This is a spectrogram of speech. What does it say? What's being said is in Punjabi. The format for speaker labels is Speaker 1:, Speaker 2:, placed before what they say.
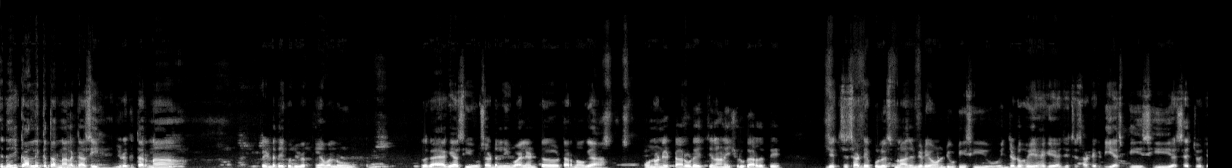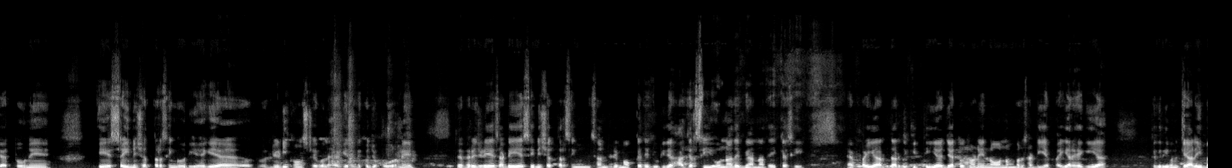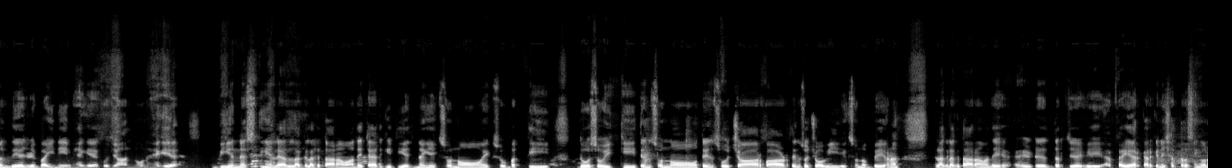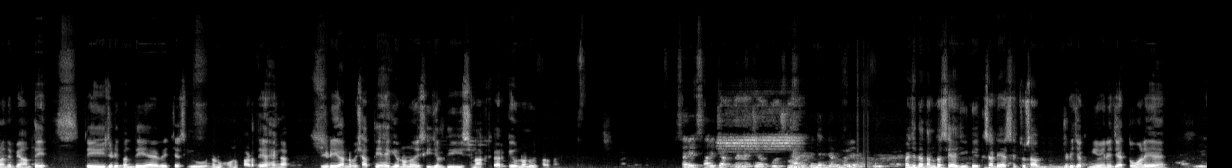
Speaker 1: ਇਦਾਂ ਜੀ ਕੱਲ ਇੱਕ ਧਰਨਾ ਲੱਗਾ ਸੀ, ਜਿਹੜਾ ਕਿ ਧਰਨਾ ਪਿੰਡ ਦੇ ਕੁਝ ਵਿਅਕਤੀਆਂ ਵੱਲੋਂ ਲਗਾਇਆ ਗਿਆ ਸੀ। ਉਹ ਸਡਨਲੀ ਵਾਇਲੈਂਟ ਟਰਨ ਹੋ ਗਿਆ। ਉਹਨਾਂ ਨੇ ਇੱਟਾਂ ਰੋੜੇ ਚਲਾਣੇ ਸ਼ੁਰੂ ਕਰ ਦਿੱਤੇ, ਜਿਸ 'ਚ ਸਾਡੇ ਪੁਲਿਸ ਮੁਲਾਜ਼ਮ ਜਿਹੜੇ ਔਨ ਡਿਊਟੀ ਸੀ, ਉਹ ਇੰਜਰਡ ਹੋਏ ਹੈਗੇ ਆ, ਜਿਸ 'ਚ ਸਾਡੇ ਡੀਐਸਪੀ ਸੀ ਐਸਐਚਓ ਜੈਤੋ ਨੇ ਏਐਸਆਈ ਨਛੱਤਰ ਸਿੰਘ ਹੋਰੀ ਹੈਗੇ ਆ ਲੇਡੀ ਕਾਂਸਟੇਬਲ ਹੈਗੇ ਨੇ, ਕੁਝ ਹੋਰ ਨੇ। ਤੇ ਫਿਰ ਜਿਹੜੇ ਇਹ ਸਾਡੇ ਏਐਸਆਈ ਨਛੱਤਰ ਸਿੰਘ ਸਨ ਜਿਹੜੇ ਮੌਕੇ ਤੇ ਡਿਊਟੀ ਦੇ ਹਾਜ਼ਰ ਸੀ, ਉਹਨਾਂ ਦੇ ਬਿਆਨਾਂ ਤੇ ਇੱਕ ਅਸੀਂ ਐਫ ਆਈ ਆਰ ਦਰਜ ਕੀਤੀ ਹੈ ਜੈਤੋ ਥਾਣੇ 9 ਨੰਬਰ ਸਾਡੀ ਐਫ ਆਈ ਆਰ ਹੈਗੀ ਆ। ਤਕਰੀਬਨ 41 ਬੰਦੇ ਆ ਜਿਹੜੇ ਬਾਈ ਨੇਮ ਹੈਗੇ ਆ, ਕੁਝ ਅਨਨੋਨ ਹੈਗੇ ਆ। ਬੀਐਨਐਸ ਦੀਆਂ ਲੈ ਅਲੱਗ-ਅਲੱਗ ਧਾਰਾਵਾਂ ਦੇ ਤਹਿਤ ਕੀਤੀ ਹੈ, ਜਿੱਦਾਂ ਕਿ 109 132 221 309 304 62 324 190 ਹਨਾ? ਅਲੱਗ-ਅਲੱਗ ਧਾਰਾਵਾਂ ਦੇ ਹੇਠ ਦਰਜ ਇਹ ਐਫ ਕਰਕੇ ਨਛੱਤਰ ਸਿੰਘ ਹੋਰਾਂ ਦੇ ਬਿਆਨ ਤੇ ਤੇ ਜਿਹੜੇ ਬੰਦੇ ਆ ਵਿੱਚ ਅਸੀਂ ਉਹਨਾਂ ਨੂੰ ਹੁਣ ਫੜ ਲਿਆ ਹੈਗਾ। ਜਿਹੜੇ ਅਣਪਛਾਤੇ ਹੈਗੇ, ਉਹਨਾਂ ਨੂੰ ਅਸੀਂ ਜਲਦੀ ਸ਼ਨਾਖਤ ਕਰਕੇ ਉਹਨਾਂ ਨੂੰ ਵੀ ਫੜ ਦਾਂਗੇ।
Speaker 2: ਸਾਰੇ ਸਾਰੇ ਚੱਕ ਦੇ ਵਿੱਚ ਪੁਲਿਸ ਮੁਲਾਜ਼ਮ ਕਿੰਨੇ ਜ਼ਖਮੀ ਹੋਏ
Speaker 1: ਮੈਂ ਜਿੱਦਾਂ ਤੁਹਾਨੂੰ ਦੱਸਿਆ ਜੀ ਕਿ ਇੱਕ ਸਾਡੇ ਐਸਐਚਓ ਸਾਹਿਬ ਜਿਹੜੇ ਜ਼ਖਮੀ ਹੋਏ ਨੇ, ਜੈਤੋਂ ਵਾਲੇ ਆ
